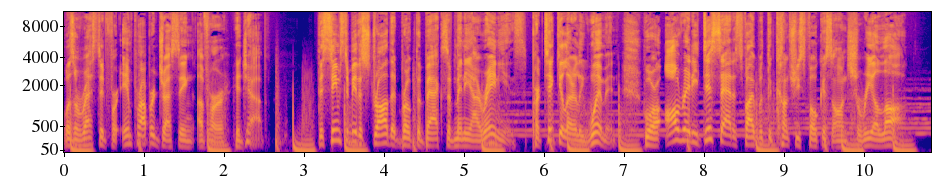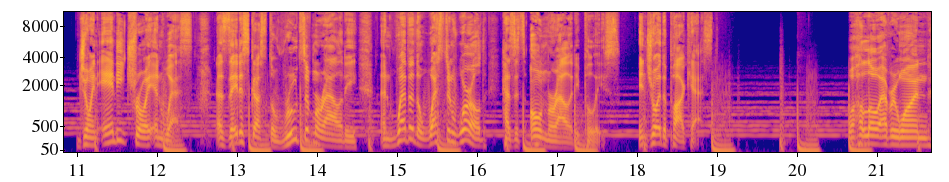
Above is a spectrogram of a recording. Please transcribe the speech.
was arrested for improper dressing of her hijab. This seems to be the straw that broke the backs of many Iranians, particularly women, who are already dissatisfied with the country's focus on Sharia law. Join Andy, Troy, and Wes as they discuss the roots of morality and whether the Western world has its own morality police. Enjoy the podcast. Well, hello, everyone.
